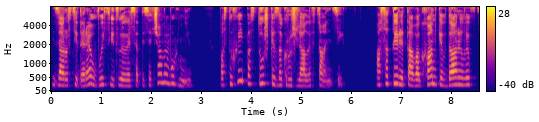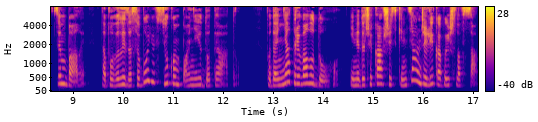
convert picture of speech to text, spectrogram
і зарості дерев висвітлилися тисячами вогнів. Пастухи й пастушки закружляли в танці, а сатири та вакханки вдарили в цимбали та повели за собою всю компанію до театру. Подання тривало довго, і, не дочекавшись кінця, Анжеліка вийшла в сад.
